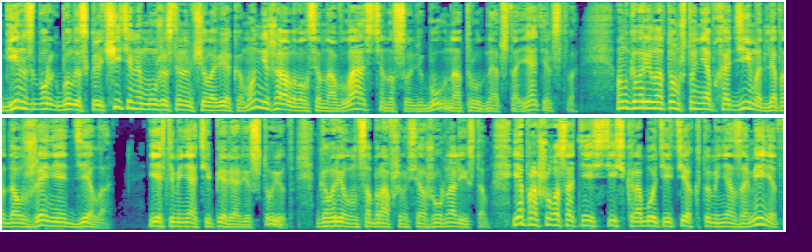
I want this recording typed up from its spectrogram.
Гинзбург был исключительно мужественным человеком. Он не жаловался на власть, на судьбу, на трудные обстоятельства. Он говорил о том, что необходимо для продолжения дела. «Если меня теперь арестуют, — говорил он собравшимся журналистам, — я прошу вас отнестись к работе тех, кто меня заменит,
